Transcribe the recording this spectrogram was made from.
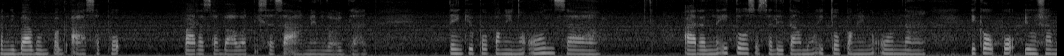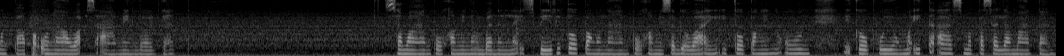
panibagong pag-asa po para sa bawat isa sa amin, Lord God. Thank you po, Panginoon, sa aral na ito, sa salita mong ito, Panginoon, na ikaw po yung siya magpapaunawa sa amin, Lord God. Samahan po kami ng banal na Espiritu, pangunahan po kami sa gawaing ito, Panginoon. Ikaw po yung maitaas, mapasalamatan.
